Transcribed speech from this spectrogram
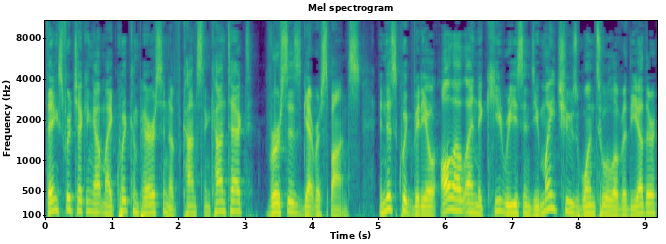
Thanks for checking out my quick comparison of Constant Contact versus GetResponse. In this quick video, I'll outline the key reasons you might choose one tool over the other,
